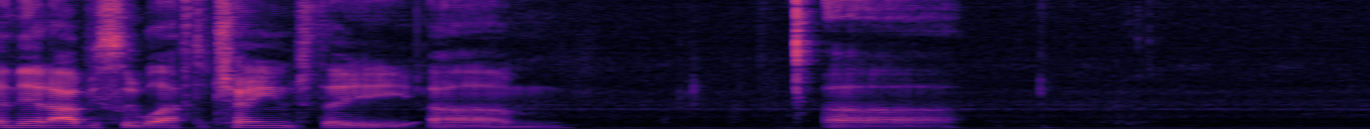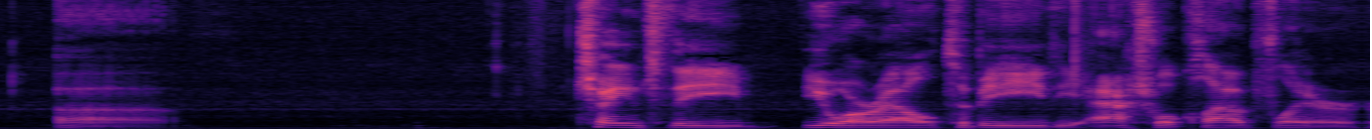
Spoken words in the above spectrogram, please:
and then obviously we'll have to change the um, uh, uh, change the URL to be the actual Cloudflare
